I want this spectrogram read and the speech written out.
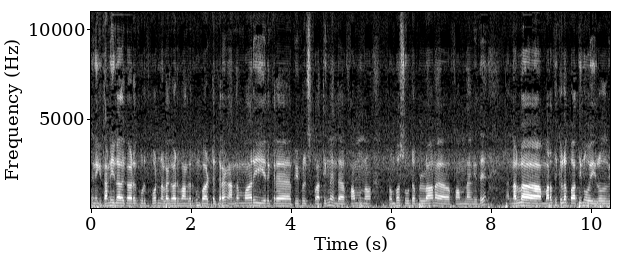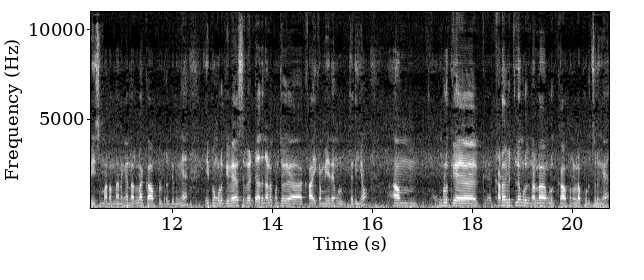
இன்றைக்கி தண்ணி இல்லாத காடு கொடுத்து போட்டு நல்ல காடு வாங்குறதுக்கும் பாட்டுக்கிறாங்க அந்த மாதிரி இருக்கிற பீப்புள்ஸ் பார்த்திங்கன்னா இந்த ஃபார்ம் ரொம்ப சூட்டபுளான ஃபார்ம் தாங்க இது. நல்லா மரத்துக்கெல்லாம் பார்த்தீங்கன்னா ஒரு இருபது வயசு மரம் தானுங்க. நல்லா காப்பிள் இருக்குதுங்க. இப்போ உங்களுக்கு வேச வெட்டு அதனால கொஞ்சம் காய் கம்மியாக தான் உங்களுக்கு தெரியும். உங்களுக்கு க- கடை வெட்டில் உங்களுக்கு நல்லா உங்களுக்கு காப்பு நல்லா பிடிச்சிருங்க.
